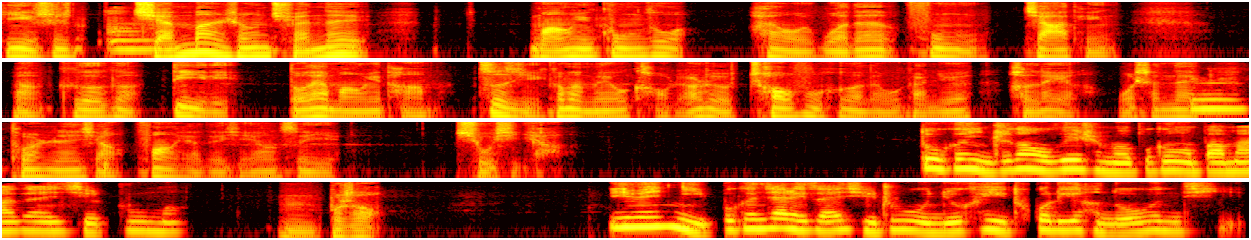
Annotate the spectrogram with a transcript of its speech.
一直前半生全在忙于工作，还有我的父母家庭啊，哥哥弟弟都在忙于他们，自己根本没有考虑，而且有超负荷的，我感觉很累了。我现在突然间想放下这些，让自己休息一下。杜哥，你知道我为什么不跟我爸妈在一起住吗？嗯，不知道。因为你不跟家里在一起住，你就可以脱离很多问题。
